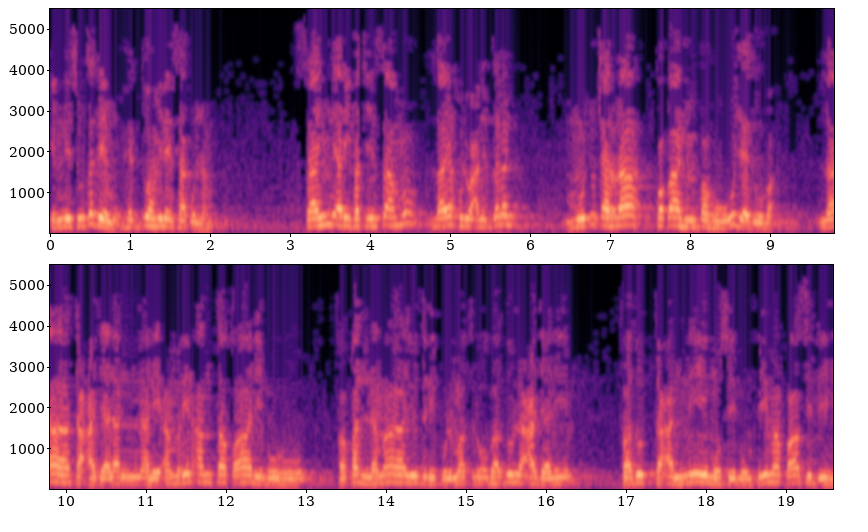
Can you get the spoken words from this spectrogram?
inni suuta deemu hedduu hamila isaa qunnama Saahibni ariifatiinsa ammoo laa yakhlu an zalal mucucarraa kophaa hin bahuu jee duuba. لا تعجلن لأمر أنت طالبه فقلما يدرك المطلوب ذو العجل فذو التأني مصيب في مقاصده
